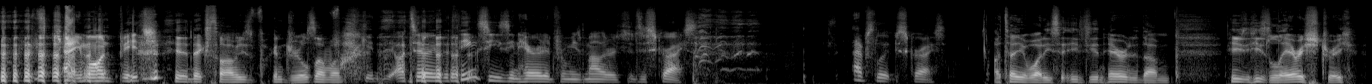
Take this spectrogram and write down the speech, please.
Game on, bitch. Yeah, next time he just fucking drill someone. Fucking- I tell you, the things he's inherited from his mother is a disgrace. It's absolute disgrace. I tell you what, he's he's inherited um his his Larry streak.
